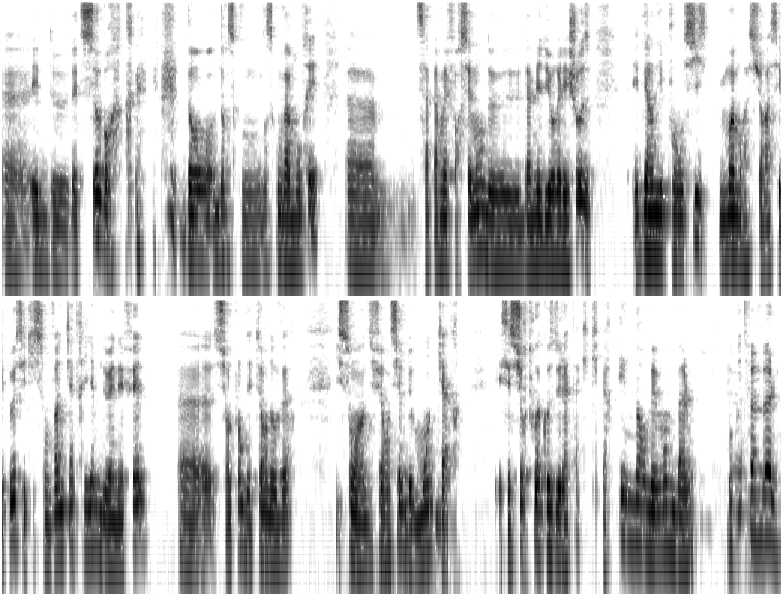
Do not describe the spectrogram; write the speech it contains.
et d'être sobre dans, dans ce qu'on dans ce qu'on va montrer, ça permet forcément d'améliorer les choses. Et dernier point aussi, moi me rassure assez peu, c'est qu'ils sont 24e de NFL sur le plan des turnovers. Ils sont à un différentiel de moins 4. Et c'est surtout à cause de l'attaque qui perd énormément de ballons. Beaucoup de fumbles.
